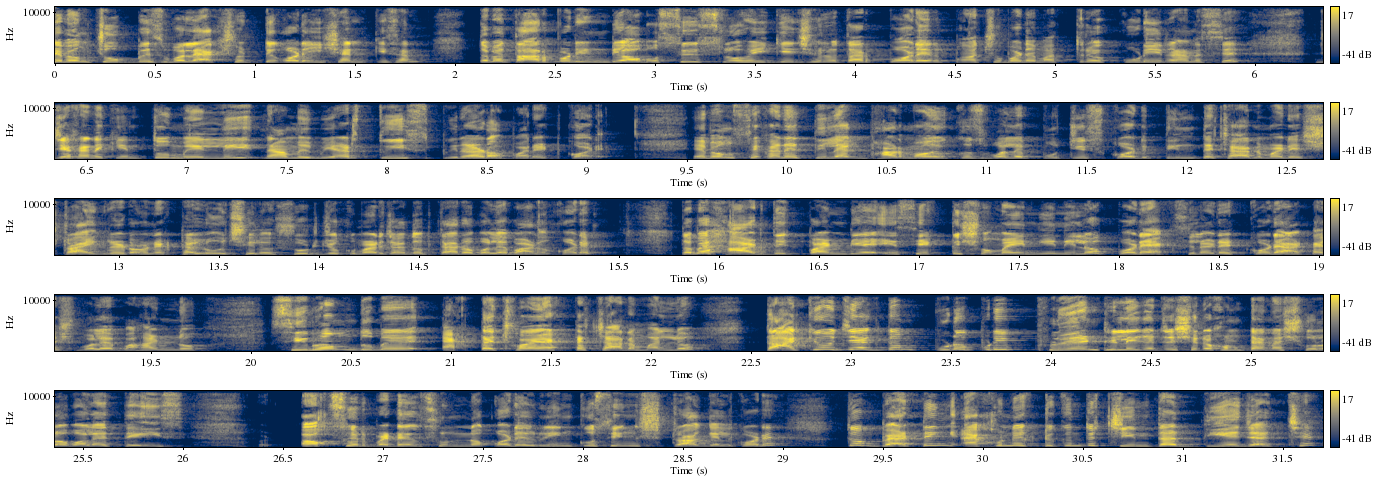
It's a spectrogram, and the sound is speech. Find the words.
এবং চব্বিশ বলে একষট্টি করে ঈশান কিষান তবে তারপর ইন্ডিয়া অবশ্যই স্লো হয়ে গিয়েছিল। তার পরের পাঁচ ওভারে মাত্র কুড়ি রান আসে যেখানে কিন্তু মেনলি নামিবিয়ার দুই স্পিনার অপারেট করে। এবং সেখানে তিলক ভার্মাও একুশ বলে পঁচিশ করে তিনটে চার মারে। স্ট্রাইক রেট অনেকটা লো ছিল। সূর্যকুমার যাদব তেরো বলে বারো করে। তবে হার্দিক পান্ডিয়া এসে একটু সময় নিয়ে নিল, পরে অ্যাক্সিলারেট করে আঠাশ বলে বাহান্ন। শিবম দুবে একটা ছয়, একটা চার মারলো। তাকেও যে একদম পুরোপুরি ফ্লুয়েন্ট লেগেছে সেরকমটা না। ষোলো বলে তেইশ। অক্ষর প্যাটেল শূন্য করে। রিঙ্কু সিং স্ট্রাগল করে। তো ব্যাটিং এখন একটু কিন্তু চিন্তা দিয়ে যাচ্ছে।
